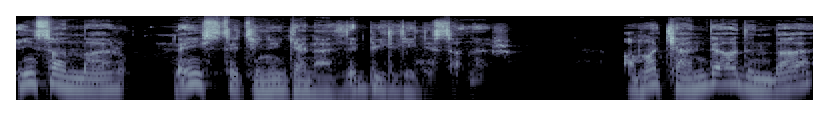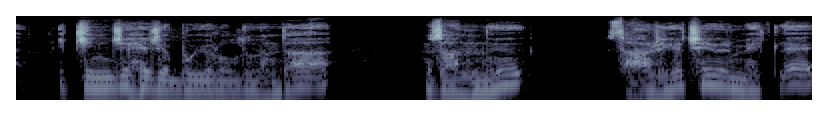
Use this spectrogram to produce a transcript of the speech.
İnsanlar ne istediğini genelde bildiğini sanır. Ama kendi adında ikinci hece buyurulduğunda zannı Sanrı'ya çevirmekle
